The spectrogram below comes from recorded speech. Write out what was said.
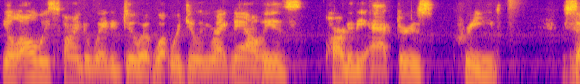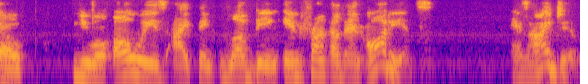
you'll always find a way to do it. What we're doing right now is part of the actor's creed. So you will always, I think, love being in front of an audience, as I do.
